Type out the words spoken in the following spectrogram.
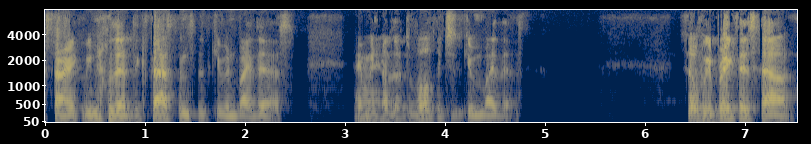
sorry, we know that the capacitance is given by this. And we know that the voltage is given by this. So if we break this out,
